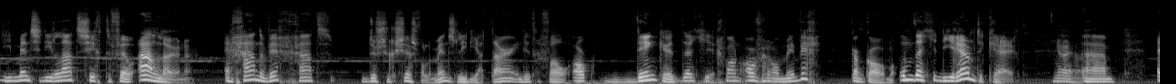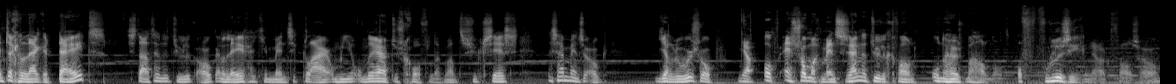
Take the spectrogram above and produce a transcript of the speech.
die mensen die laten zich te veel aanleunen. En gaandeweg gaat de succesvolle mens, Lydia Taar in dit geval, ook denken dat je gewoon overal mee weg kan komen. Omdat je die ruimte krijgt. Ja, ja. Ehm, en tegelijkertijd staat er natuurlijk ook een legertje mensen klaar om je onderuit te schoffelen. Want succes, daar zijn mensen ook jaloers op. Ja. Of, en sommige mensen zijn natuurlijk gewoon onheus behandeld. Of voelen zich in elk geval zo.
